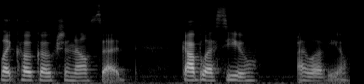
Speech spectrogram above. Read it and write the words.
like Coco Chanel said. God bless you. I love you.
